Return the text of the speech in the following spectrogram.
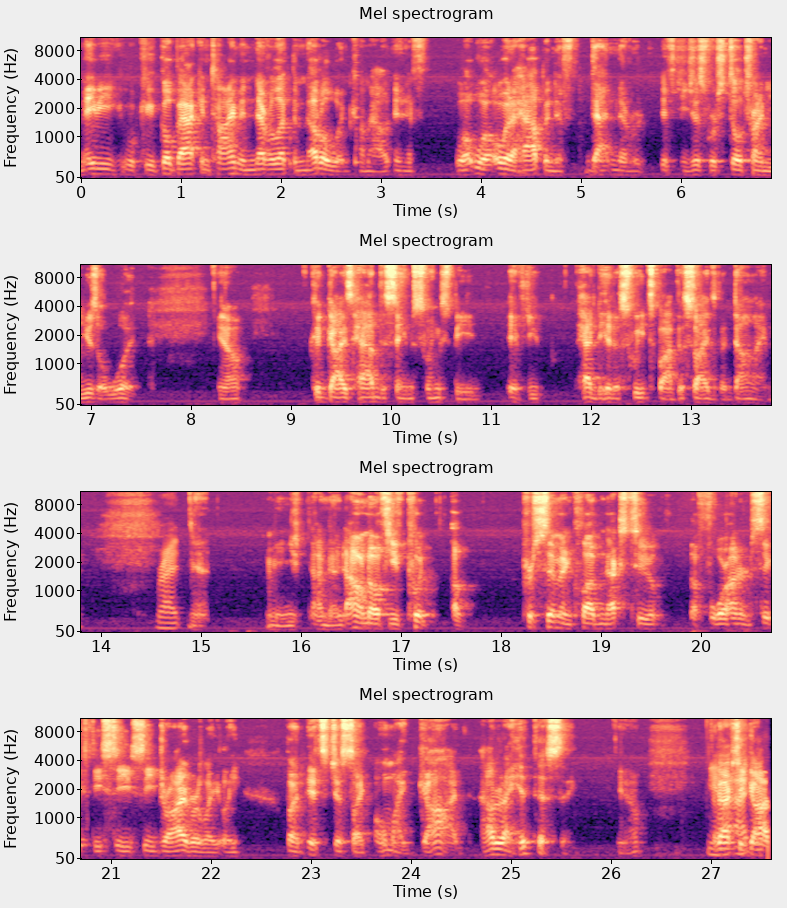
maybe we could go back in time and never let the metal wood come out. And if what what would have happened if that never if you just were still trying to use a wood, you know, could guys have the same swing speed if you had to hit a sweet spot the size of a dime? Right. Yeah. I mean, you, I mean, I don't know if you've put a persimmon club next to a 460 cc driver lately, but it's just like, oh my god, how did I hit this thing? You know, yeah, I've actually I, got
